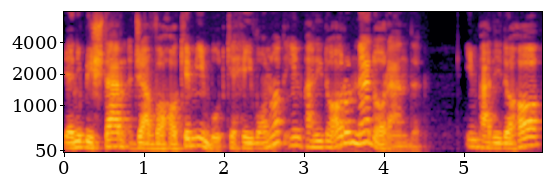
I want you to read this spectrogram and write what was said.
یعنی بیشتر جو حاکم این بود که حیوانات این پدیده ها رو ندارند. این پدیده ها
